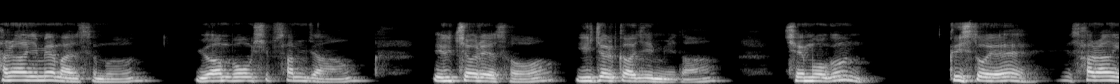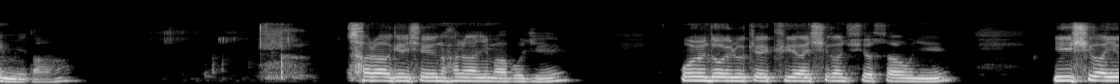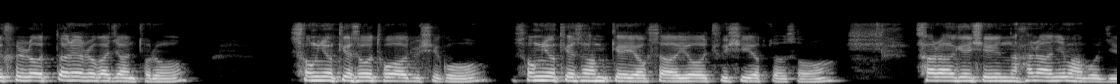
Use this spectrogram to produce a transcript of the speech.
하나님의 말씀은 요한복음 13장 1절에서 2절까지입니다. 제목은 그리스도의 사랑입니다. 살아계신 하나님 아버지, 오늘도 이렇게 귀한 시간 주셨사오니 이 시간이 흘러 떠내려 가지 않도록 성령께서 도와주시고 성령께서 함께 역사하여 주시옵소서. 살아계신 하나님 아버지,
